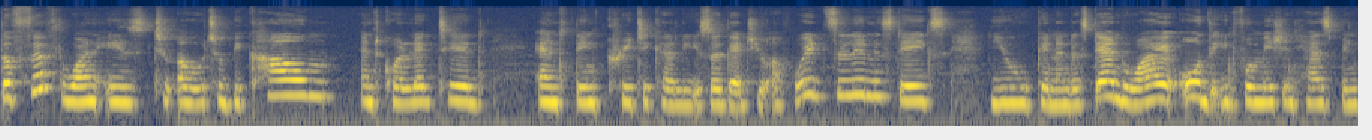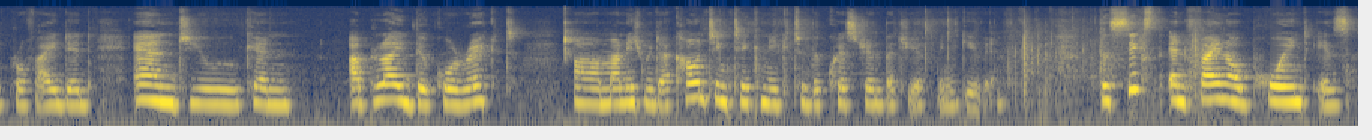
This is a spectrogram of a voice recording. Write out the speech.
The fifth one is to uh, to be calm and collected and think critically so that you avoid silly mistakes. You can understand why all the information has been provided and you can apply the correct uh, management accounting technique to the question that you have been given. The sixth and final point is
